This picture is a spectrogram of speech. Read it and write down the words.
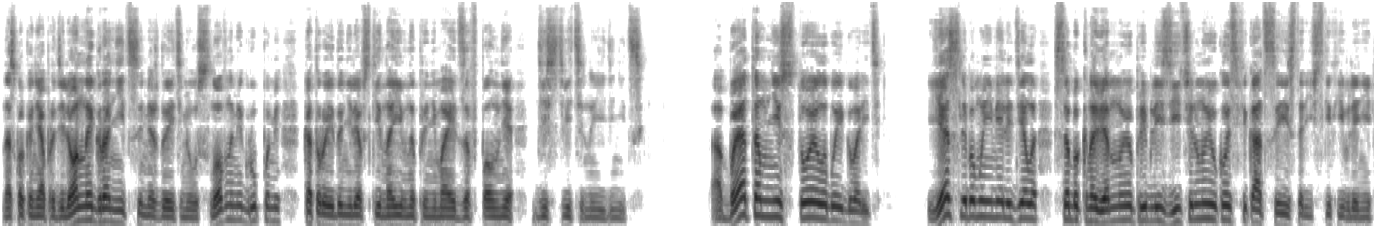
насколько неопределенны границы между этими условными группами, которые Данилевский наивно принимает за вполне действительные единицы. Об этом не стоило бы и говорить если бы мы имели дело с обыкновенную приблизительную классификацией исторических явлений,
